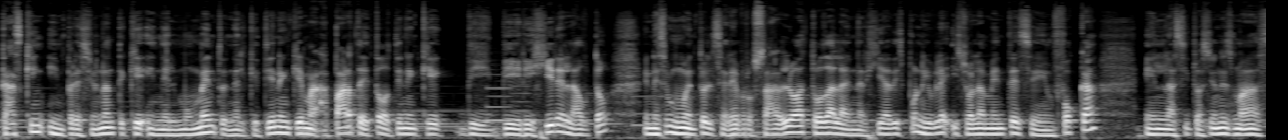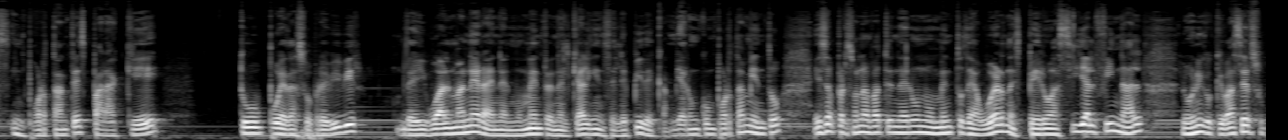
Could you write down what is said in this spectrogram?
tasking impresionante que en el momento en el que tienen que, aparte de todo, tienen que dirigir el auto, en ese momento el cerebro salva toda la energía disponible y solamente se enfoca en las situaciones más importantes para que tú puedas sobrevivir. De igual manera, en el momento en el que alguien se le pide cambiar un comportamiento, esa persona va a tener un momento de awareness, pero así al final lo único que va a hacer su,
